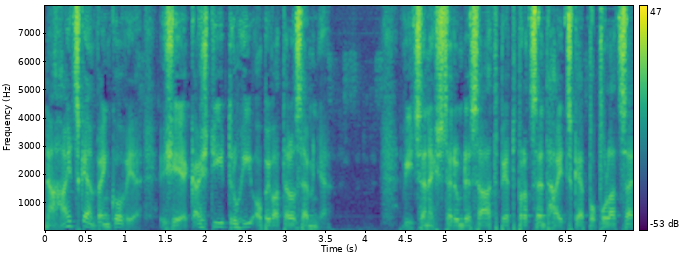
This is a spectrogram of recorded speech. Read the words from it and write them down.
Na haitském venkově žije každý druhý obyvatel země – více než 75% haitské populace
